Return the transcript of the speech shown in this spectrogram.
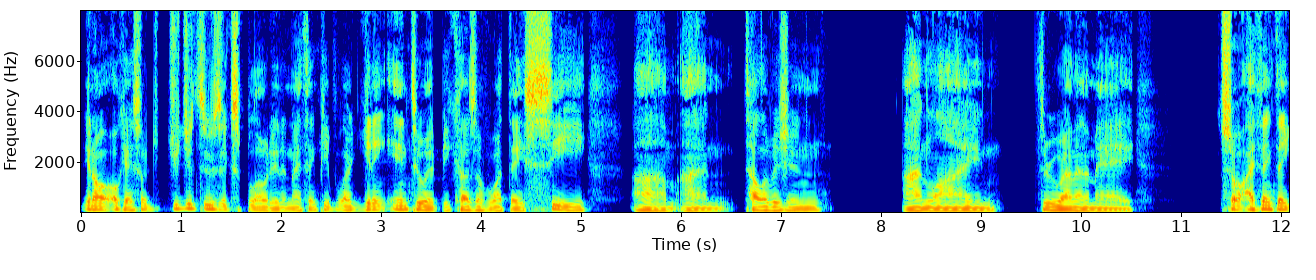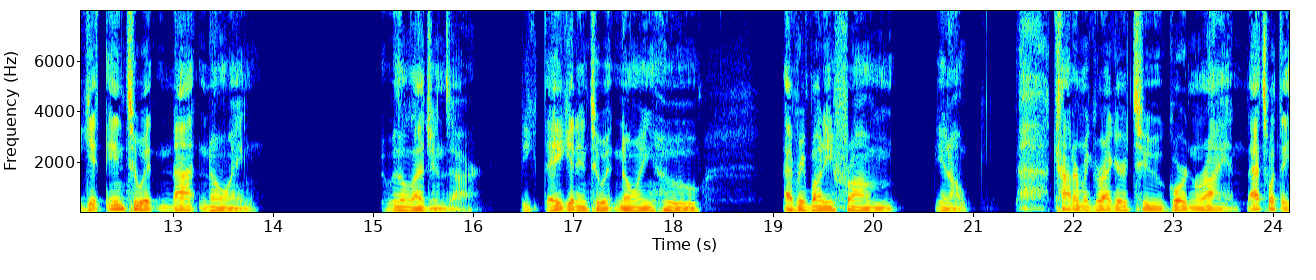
you know. Okay, so jujitsu's exploded, and I think people are getting into it because of what they see um, on television, online, through MMA. So I think they get into it not knowing who the legends are. Be- They get into it knowing who everybody from you know Conor McGregor to Gordon Ryan. That's what they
